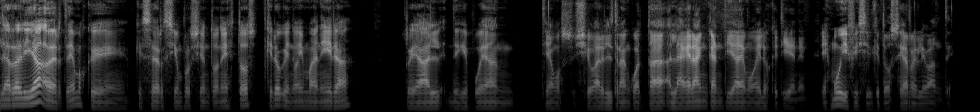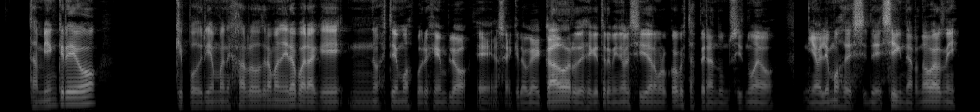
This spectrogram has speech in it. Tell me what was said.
La realidad, a ver, tenemos que, que ser 100% honestos. Creo que no hay manera real de que puedan digamos, llevar el tranco a, la gran cantidad de modelos que tienen. Es muy difícil que todo sea relevante. También creo que podrían manejarlo de otra manera para que no estemos, por ejemplo, eh, no sé, creo que Cador desde que terminó el Seed Armor Corp está esperando un Seed nuevo. Ni hablemos de, de ¿no, Bernie?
